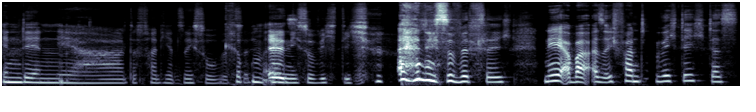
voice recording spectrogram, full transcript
in den Ja, das fand ich jetzt nicht so witzig. Krippen Äh, nicht so wichtig. Nicht so witzig. Ne, aber also ich fand wichtig, dass,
